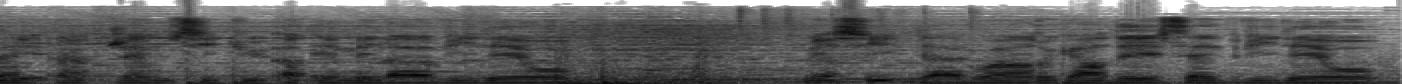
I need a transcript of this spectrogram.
Mets un j'aime si tu as aimé la vidéo. Merci d'avoir regardé cette vidéo.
